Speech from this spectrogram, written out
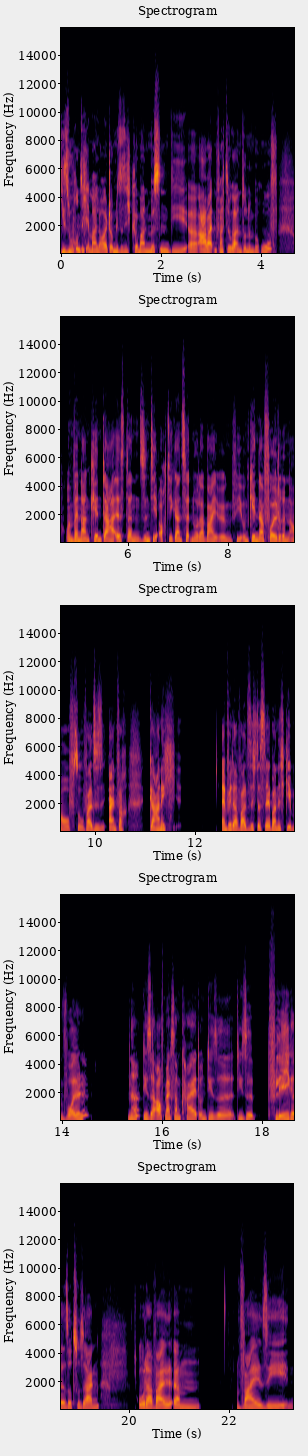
die suchen sich immer Leute, um die sie sich kümmern müssen. Die äh, arbeiten vielleicht sogar in so einem Beruf. Und wenn da ein Kind da ist, dann sind die auch die ganze Zeit nur dabei irgendwie und gehen da voll drin auf, so, weil sie einfach gar nicht, entweder weil sie sich das selber nicht geben wollen, ne, diese Aufmerksamkeit und diese, diese Pflege sozusagen, oder weil ähm, weil sie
